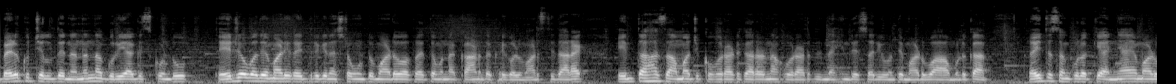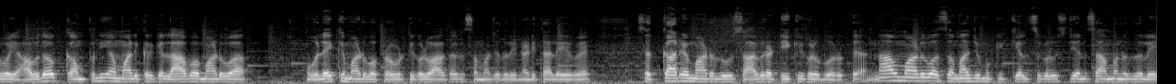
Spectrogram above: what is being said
ಬೆಳಕು ಚೆಲ್ಲದೆ ನನ್ನನ್ನು ಗುರಿಯಾಗಿಸಿಕೊಂಡು ತೇಜೋವಧೆ ಮಾಡಿ ರೈತರಿಗೆ ನಷ್ಟ ಉಂಟು ಮಾಡುವ ಪ್ರಯತ್ನವನ್ನು ಕಾಣದ ಕೈಗಳು ಮಾಡಿಸುತ್ತಿದ್ದಾರೆ ಇಂತಹ ಸಾಮಾಜಿಕ ಹೋರಾಟಗಾರರನ್ನ ಹೋರಾಟದಿಂದ ಹಿಂದೆ ಸರಿಯುವಂತೆ ಮಾಡುವ ಆ ಮೂಲಕ ರೈತ ಸಂಕುಲಕ್ಕೆ ಅನ್ಯಾಯ ಮಾಡುವ ಯಾವುದೋ ಕಂಪನಿಯ ಮಾಲೀಕರಿಗೆ ಲಾಭ ಮಾಡುವ ಓಲೈಕೆ ಮಾಡುವ ಪ್ರವೃತ್ತಿಗಳು ಆಗಾಗ ಸಮಾಜದಲ್ಲಿ ನಡೀತಾಲೇ ಇವೆ ಸತ್ಕಾರ್ಯ ಮಾಡಲು ಸಾವಿರ ಟೀಕೆಗಳು ಬರುತ್ತೆ. ನಾವು ಮಾಡುವ ಸಮಾಜಮುಖಿ ಕೆಲಸಗಳು ಜನಸಾಮಾನ್ಯದಲ್ಲಿ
